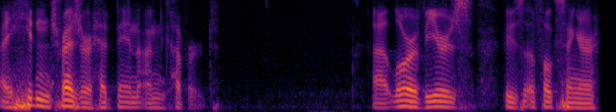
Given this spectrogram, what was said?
A hidden treasure had been uncovered. Uh, Laura Veirs, who's a folk singer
